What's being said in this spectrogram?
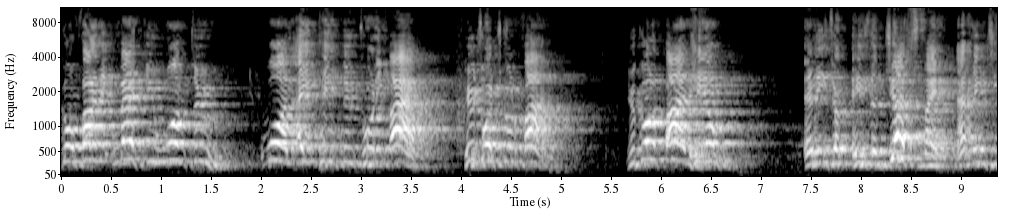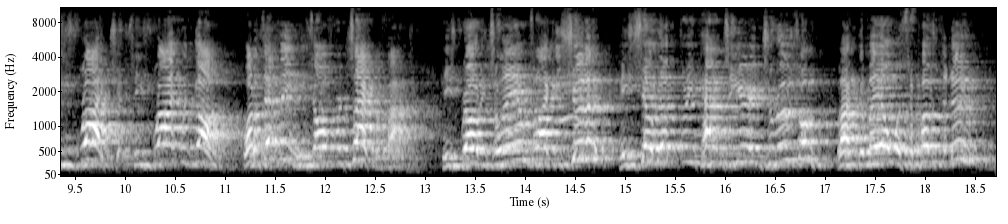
Going to find it in Matthew 1 through 1, 18 through 25. Here's what you're going to find. You're going to find him, and he's a, he's a just man. That means he's righteous. He's right with God. What does that mean? He's offered sacrifice. He's brought his lambs like he should have. He showed up three times a year in Jerusalem like the male was supposed to do.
